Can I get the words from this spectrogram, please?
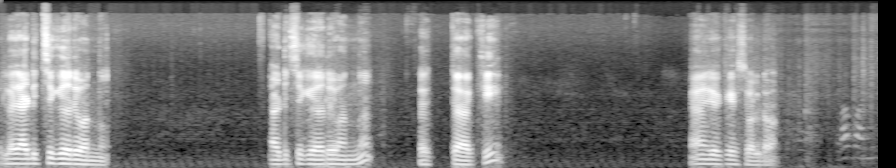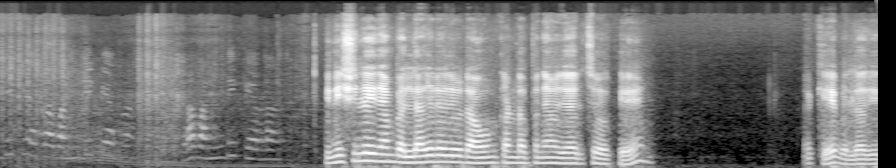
വല്ലാതെ അടിച്ച് കയറി വന്നു അടിച്ച് കയറി വന്ന് സെറ്റാക്കി ഞാൻ U K sold on initially ഞാൻ ബെല്ലാജിയുടെ ഒരു ഡൗൺ കണ്ടപ്പോൾ ഞാൻ വിചാരിച്ചു ഓക്കെ ഓക്കെ ബെല്ലാജി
